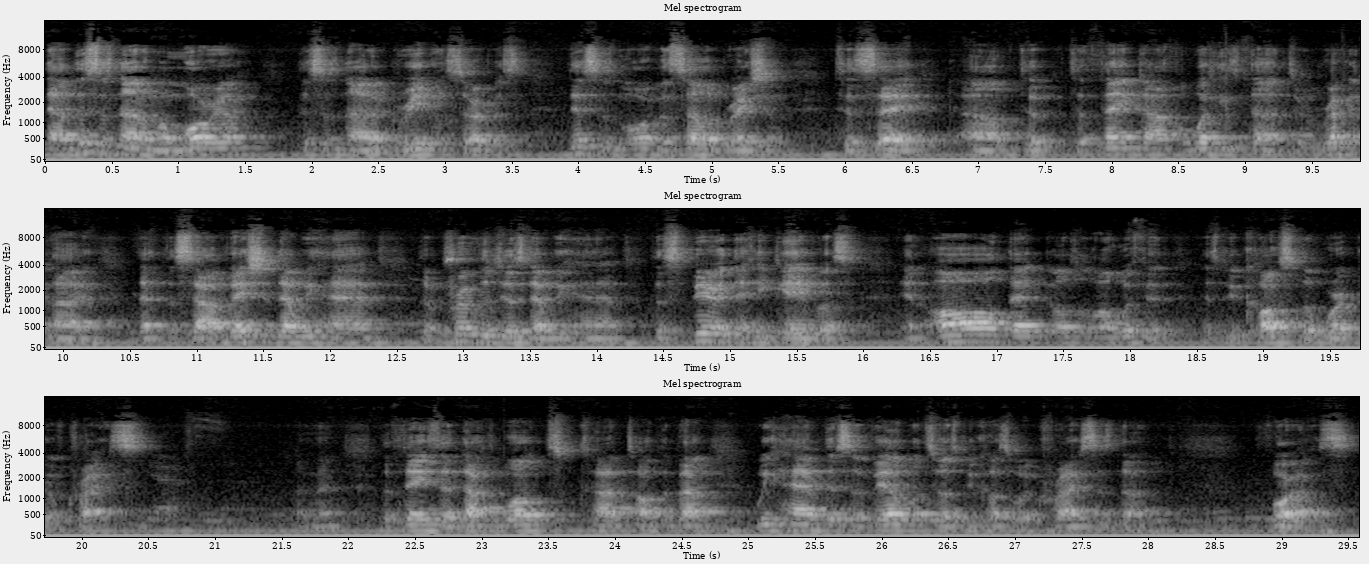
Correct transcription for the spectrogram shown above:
Now, this is not a memorial, this is not a grieving service. This is more of a celebration to say, um, to, to thank God for what He's done, to recognize that the salvation that we have, the privileges that we have, the Spirit that He gave us, and all that goes along with it is because of the work of Christ. Yes. Amen. The things that Dr. Walt talked about, we have this available to us because of what Christ has done for us.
